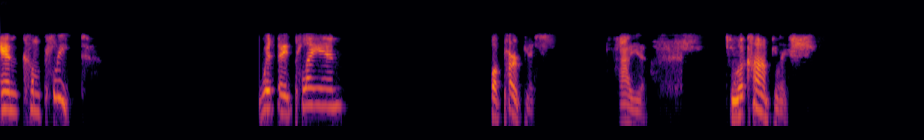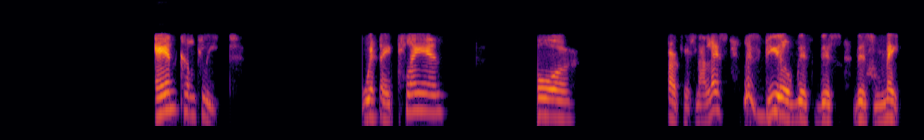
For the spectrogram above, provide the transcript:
and complete with a plan for purpose. Higher. To accomplish and complete with a plan for purpose. Now let's let's deal with this this make.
